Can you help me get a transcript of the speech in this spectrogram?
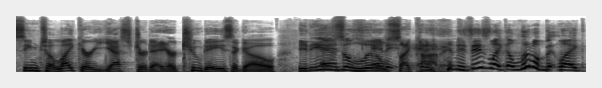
seemed to like her yesterday or two days ago. It is a little psychotic. and it is like a little bit like.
